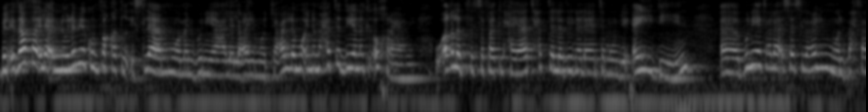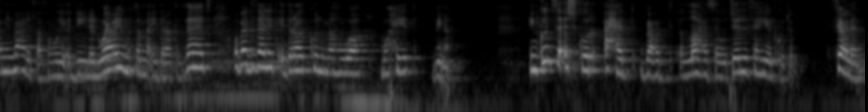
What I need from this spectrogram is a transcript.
بالإضافة إلى أنه لم يكن فقط الإسلام هو من بني على العلم والتعلم وإنما حتى الديانات الأخرى يعني. وأغلب فلسفات الحياة حتى الذين لا ينتمون لأي دين آه، بنيت على أساس العلم والبحث عن المعرفة فهو يؤدي إلى الوعي ومن ثم إدراك الذات وبعد ذلك إدراك كل ما هو محيط بنا. إن كنت سأشكر أحد بعد الله عز وجل فهي الكتب. فعلا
